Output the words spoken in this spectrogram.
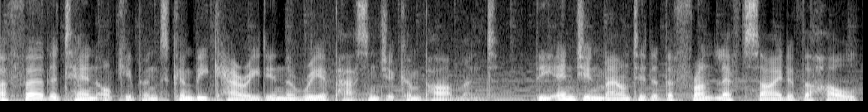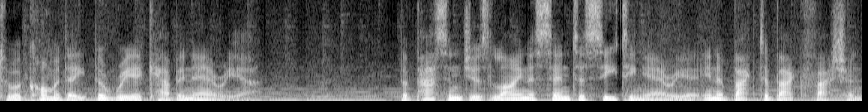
A further 10 occupants can be carried in the rear passenger compartment, the engine mounted at the front left side of the hull to accommodate the rear cabin area the passengers line a center seating area in a back-to-back -back fashion,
